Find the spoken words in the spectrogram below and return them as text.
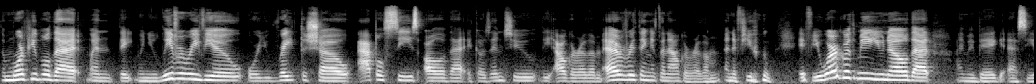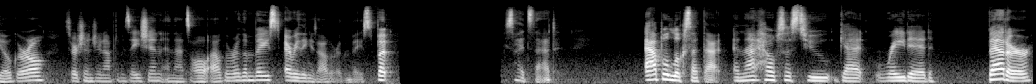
The more people that when they when you leave a review or you rate the show, Apple sees all of that. It goes into the algorithm. Everything is an algorithm. And if you if you work with me, you know that I'm a big SEO girl search engine optimization, and that's all algorithm based. Everything is algorithm based. But besides that, Apple looks at that, and that helps us to get rated better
